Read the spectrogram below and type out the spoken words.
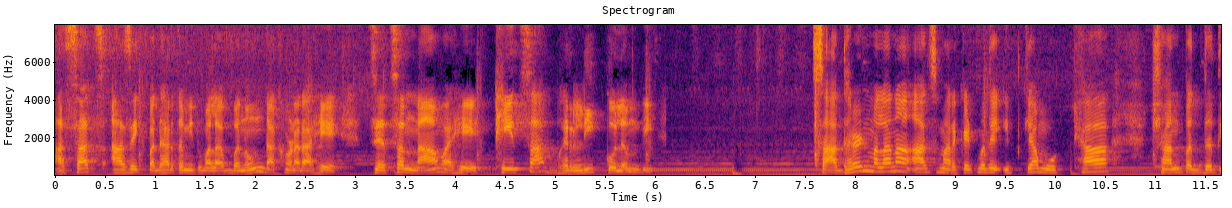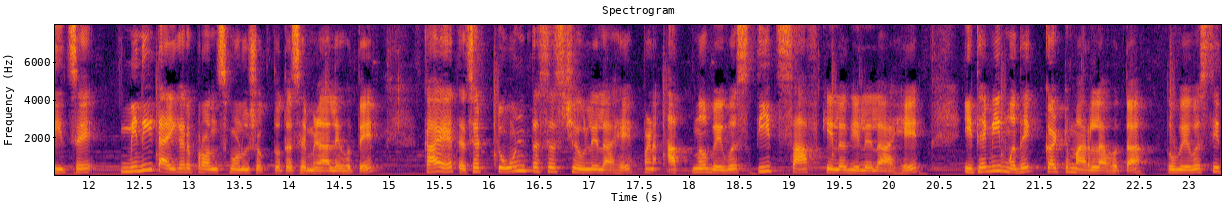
असाच आज एक पदार्थ मी तुम्हाला बनवून दाखवणार आहे. ज्याचं नाव आहे ठेचा भरली कोलंबी. साधारण मला ना आज मार्केटमध्ये इतक्या मोठ्या छान पद्धतीचे मिनी टायगर प्रॉन्स म्हणू शकतो तसे मिळाले होते. काय आहे? त्याचं तोंड तसंच ठेवलेलं आहे पण आतनं व्यवस्थित साफ केलं गेलेलं आहे. इथे मी मध्ये कट मारला होता. तो व्यवस्थित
